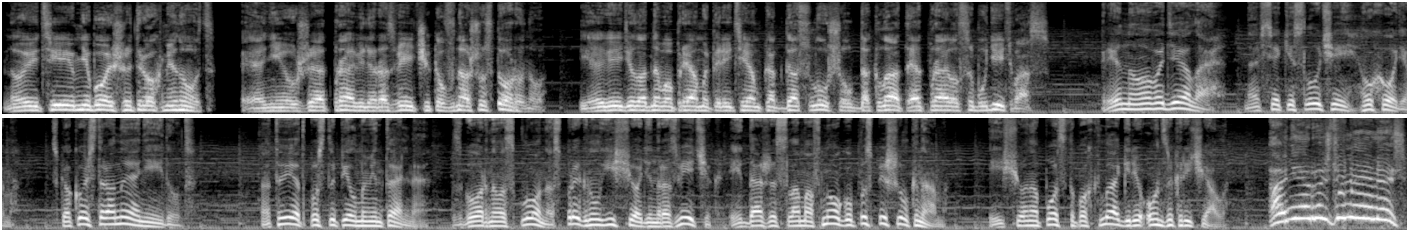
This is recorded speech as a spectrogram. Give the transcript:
но идти им не больше трех минут. И они уже отправили разведчиков в нашу сторону. Я видел одного прямо перед тем, когда слушал доклад и отправился будить вас». «Хреново дело. На всякий случай уходим. С какой стороны они идут?» Ответ поступил моментально. С горного склона спрыгнул еще один разведчик и, даже сломав ногу, поспешил к нам. Еще на подступах к лагерю он закричал. «Они разделились!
